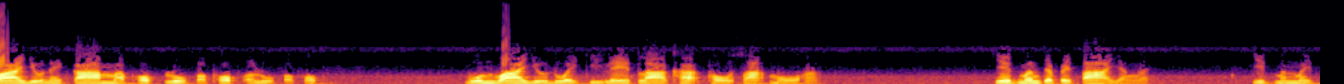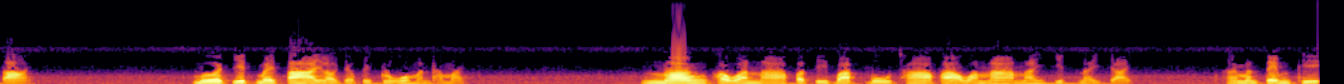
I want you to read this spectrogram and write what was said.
วายอยู่ในกามมาพบรูปประพบอรูปประพบวุ่นวายอยู่ด้วยกิเลสราคะโทสะโมหะจิตมันจะไปตายอย่างไร จิตมันไม่ตาย เมื่อจิตไม่ตายเราจะไปกลัวมันทำไม นั่งภาวนาปฏิบัติบูชาภาวนาในจิตในใจ ให้มันเต็มที่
